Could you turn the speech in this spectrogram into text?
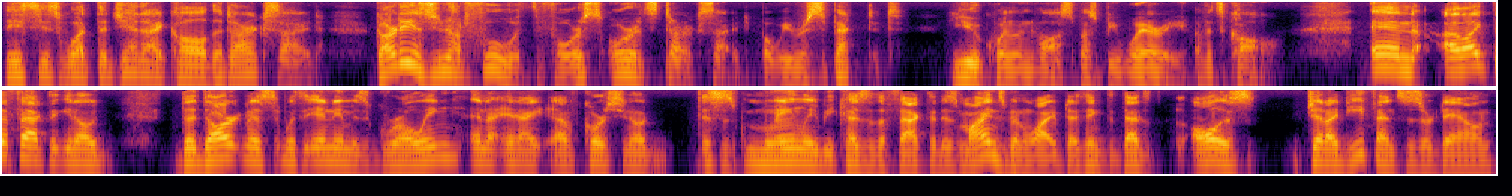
This is what the Jedi call the dark side. Guardians do not fool with the Force or its dark side, but we respect it. You, Quinlan Vos, must be wary of its call. And I like the fact that, you know, the darkness within him is growing. And, and I, of course, you know, this is mainly because of the fact that his mind's been wiped. I think that that's all his Jedi defenses are down.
